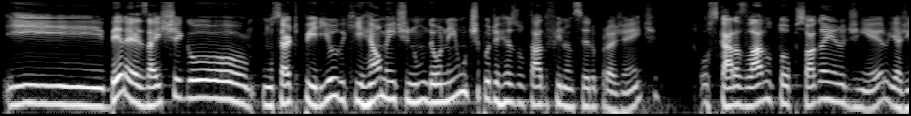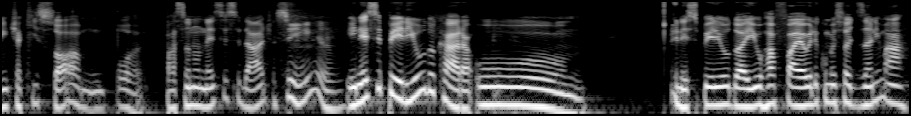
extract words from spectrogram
E beleza, aí chegou um certo período que realmente não deu nenhum tipo de resultado financeiro pra gente. Os caras lá no topo só ganhando dinheiro e a gente aqui só, porra, passando necessidade. Sim. é. E nesse período, cara, o. E nesse período aí, o Rafael ele começou a desanimar.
